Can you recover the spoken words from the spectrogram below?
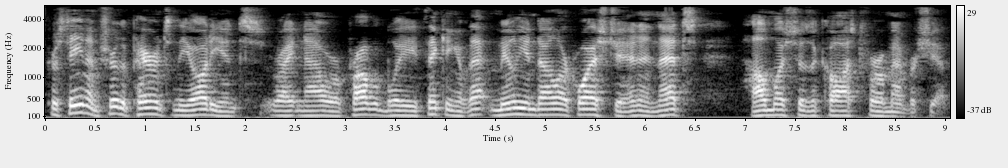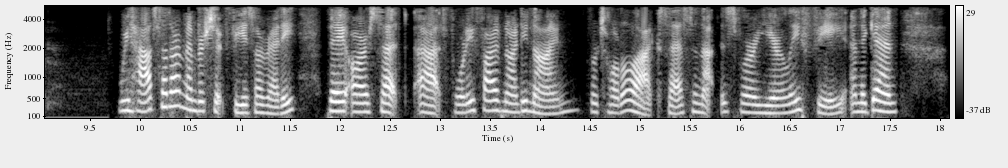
Christine, I'm sure the parents in the audience right now are probably thinking of that million dollar question, and that's how much does it cost for a membership? We have set our membership fees already. They are set at $45.99 for total access, and that is for a yearly fee. And again,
